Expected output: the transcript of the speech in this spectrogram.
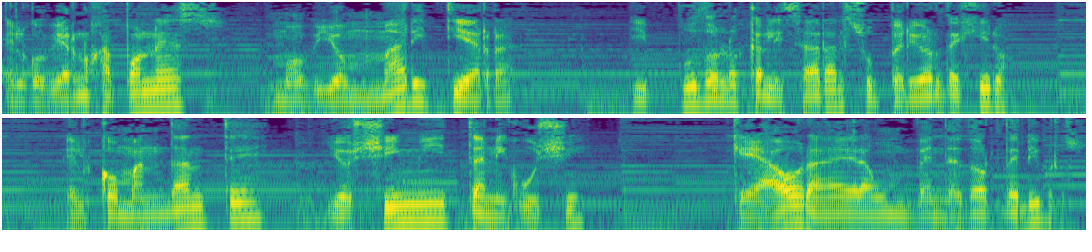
El gobierno japonés movió mar y tierra y pudo localizar al superior de Hiro, el comandante Yoshimi Taniguchi, que ahora era un vendedor de libros.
